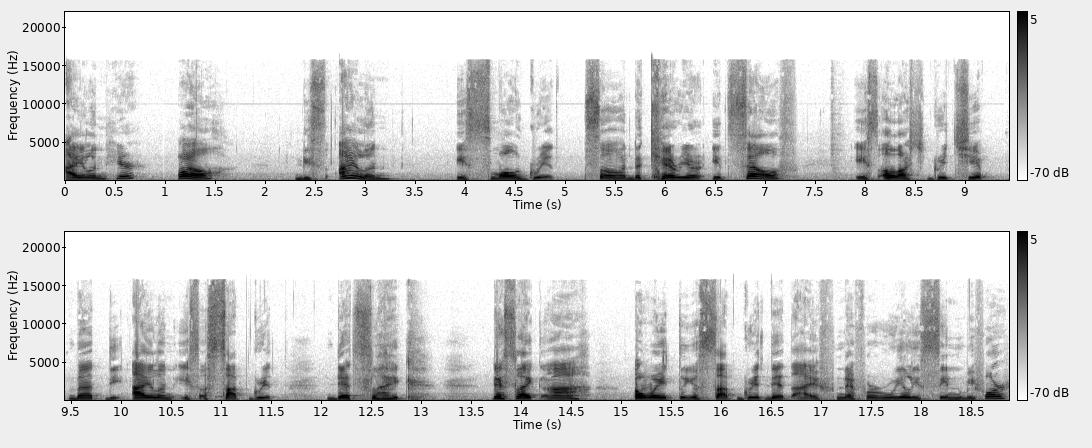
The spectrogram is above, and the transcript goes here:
island here? Well, this island is small grid. So the carrier itself is a large grid ship, but the island is a subgrid. That's like that's like uh, a way to use subgrid that I've never really seen before.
